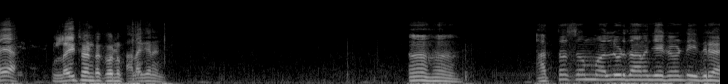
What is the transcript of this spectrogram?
అయ్యా. లైట్ అంట కొను. అలాగేనండి. అత్త సొమ్ము అల్లుడు దానం చేయడం అంటే ఇదిరా.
